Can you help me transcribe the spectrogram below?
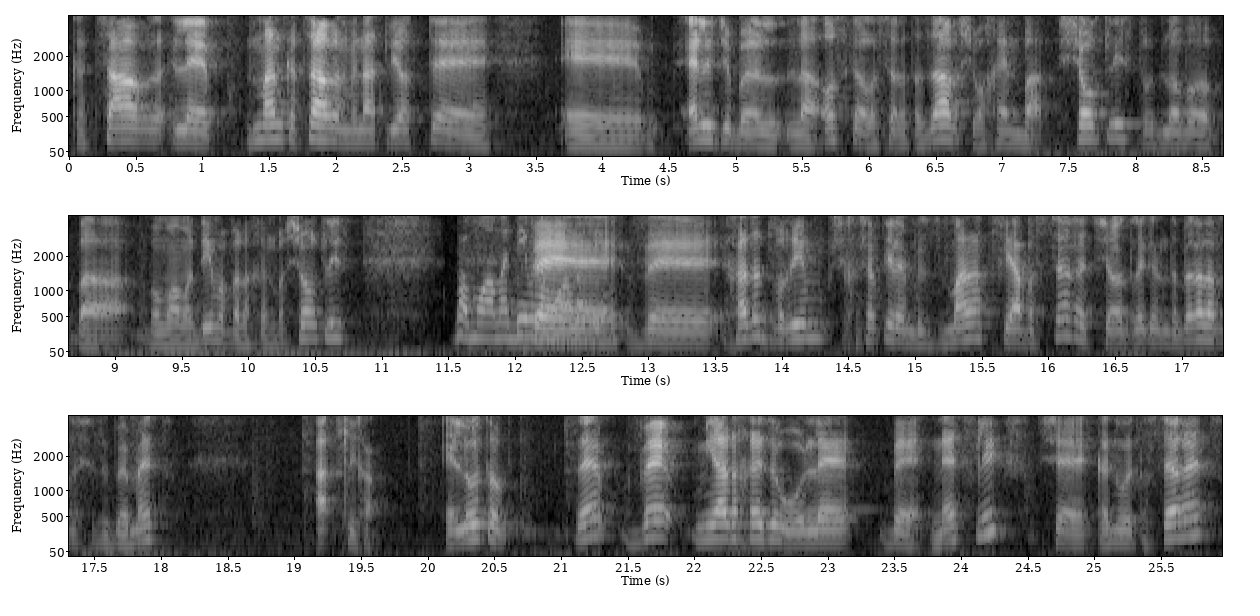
קצר, לזמן קצר על מנת להיות אליג'יבל לאוסקר לסרט הזר שהוא אכן בשורטליסט, עוד לא במועמדים אבל אכן בשורטליסט במועמדים ו- למועמדים. ואחד הדברים שחשבתי עליהם בזמן הצפייה בסרט, שעוד רגע נדבר עליו, זה שזה באמת... אה, סליחה. העלו אותו, זה, ומיד אחרי זה הוא עולה בנטפליקס, שקנו את הסרט,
